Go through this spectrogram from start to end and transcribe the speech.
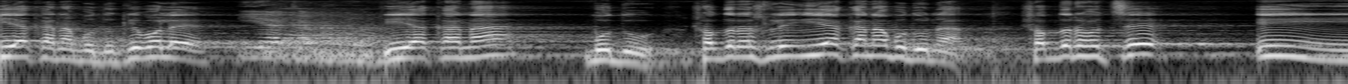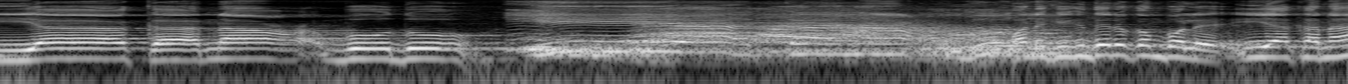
ইয়া কানা বুধু কি বলে? ইয়া কানা বুধু শব্দটা আসলে ইয়া কানা বুধু না। শব্দটা হচ্ছে ইয়া অনেকে কিন্তু এরকম বলে ইয়া কানা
